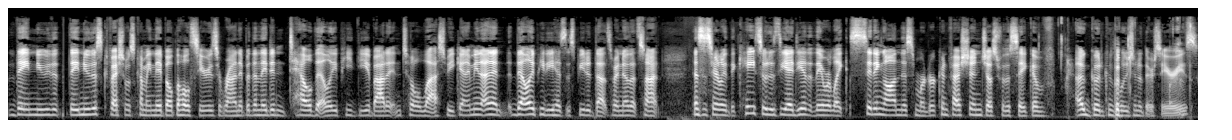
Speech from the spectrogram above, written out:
they knew that they knew this confession was coming, they built the whole series around it, but then they didn't tell the LAPD about it until last weekend. I mean, and the LAPD has disputed that, so I know that's not necessarily the case. So it is the idea that they were like sitting on this murder confession just for the sake of a good conclusion of their series.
